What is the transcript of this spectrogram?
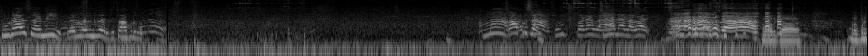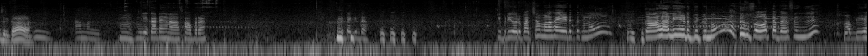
சுடாது சாமி. தான் இருக்கு. சாப்பிடுங்க. அம்மா சாப்பிடு சூப்பரா வேற லெவல். வேற இருக்குதா நல்லா இருக்கா? உனக்கு பிடிச்சிருக்கா? ஆமாங்க. ம் இங்க காட்டுங்க நான் சாப்பிட்றேன். இப்படி ஒரு பச்சை மிளகாய் எடுத்துக்கணும். காளானி எடுத்துக்கணும். சோத்தை பிசைஞ்சு அப்படியே.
